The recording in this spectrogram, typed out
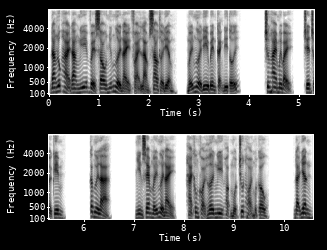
Đang lúc hải đang nghĩ về sau những người này phải làm sao thời điểm, mấy người đi bên cạnh đi tới chương hai mươi bảy, trên trời kim. Các ngươi là? Nhìn xem mấy người này, hải không khỏi hơi nghi hoặc một chút hỏi một câu. Đại nhân,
